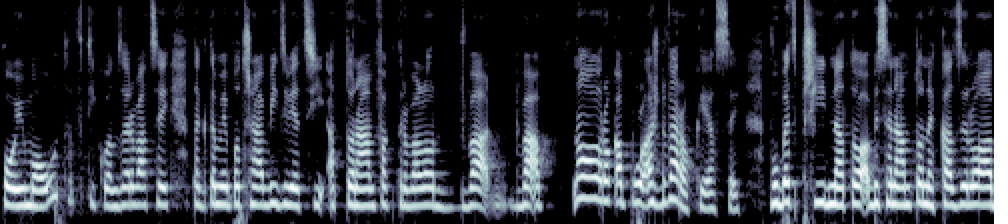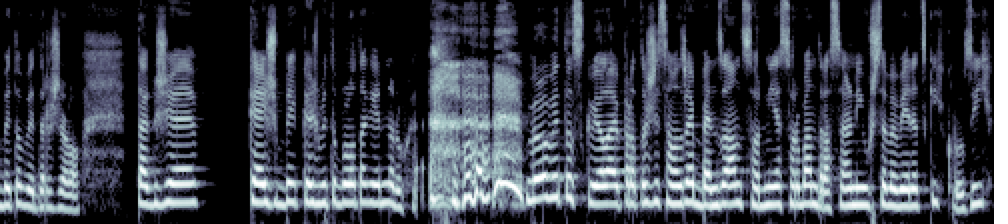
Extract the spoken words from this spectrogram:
pojmout v té konzervaci, tak tam je potřeba víc věcí a to nám fakt trvalo dva, dva no, rok a půl až dva roky asi. Vůbec přijít na to, aby se nám to nekazilo a aby to vydrželo. Takže Kež by, kež by to bylo tak jednoduché. bylo by to skvělé, protože samozřejmě benzoan sodný je sorban draselný už se ve vědeckých kruzích.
